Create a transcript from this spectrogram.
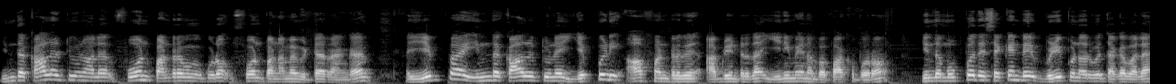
இந்த காலர் டியூனால ஃபோன் பண்றவங்க கூட ஃபோன் பண்ணாம விட்டுறாங்க. இப்ப இந்த காலர் டியூனை எப்படி ஆஃப் பண்றது அப்படின்றத இனிமே நம்ம பார்க்க போறோம். இந்த முப்பது செகண்டு விழிப்புணர்வு தகவலை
